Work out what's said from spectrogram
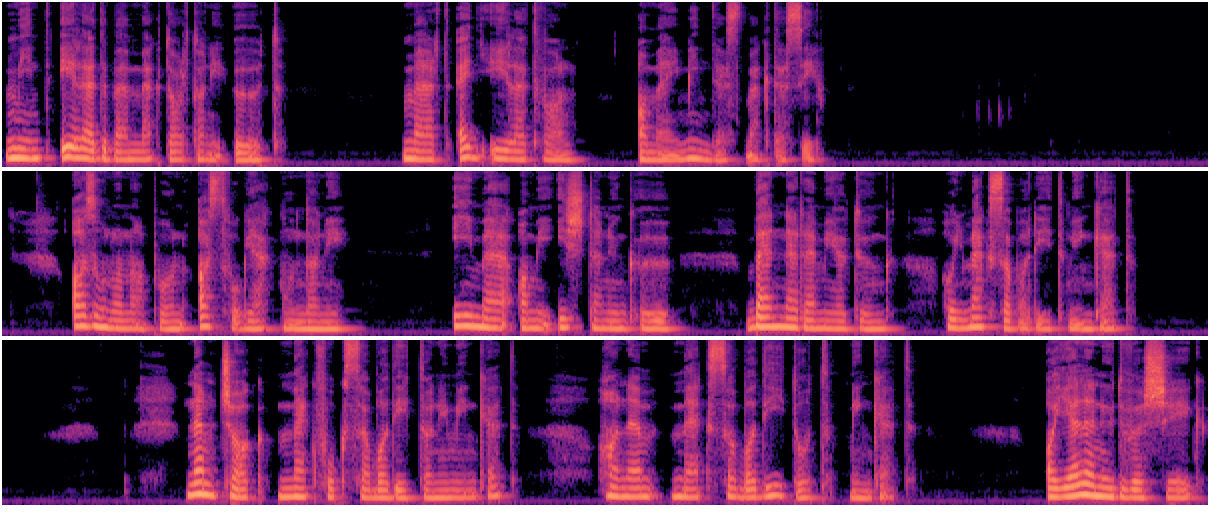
mint életben megtartani őt, mert egy élet van, amely mindezt megteszi. Azon a napon azt fogják mondani, íme, ami Istenünk ő, benne reméltünk, hogy megszabadít minket. Nem csak meg fog szabadítani minket, hanem megszabadított minket. A jelen üdvösség,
